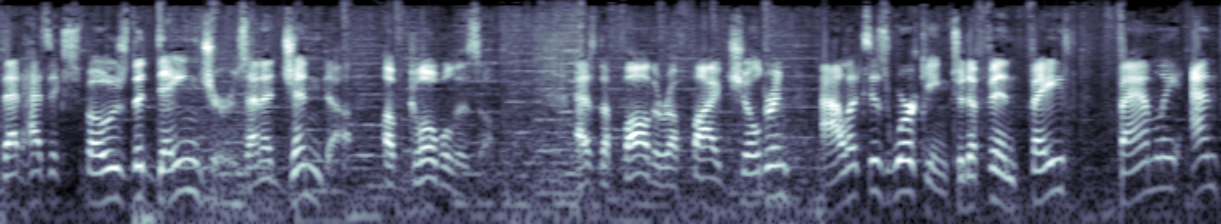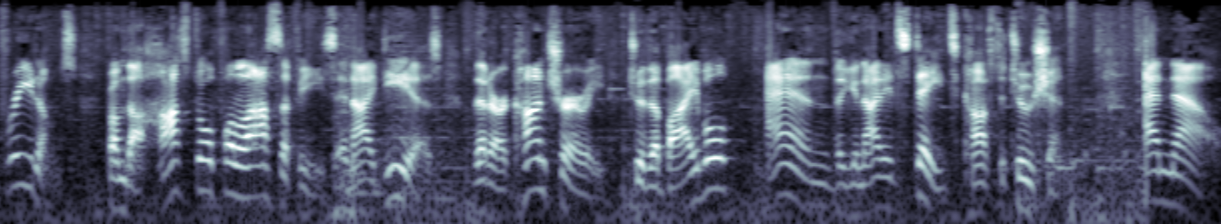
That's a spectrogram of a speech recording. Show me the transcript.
that has exposed the dangers and agenda of globalism. As the father of five children, Alex is working to defend faith, family, and freedoms from the hostile philosophies and ideas that are contrary to the Bible and the United States Constitution. And now,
